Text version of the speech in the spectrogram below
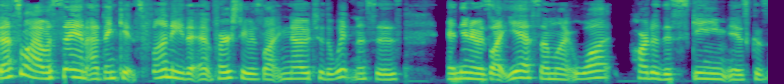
That's why I was saying I think it's funny that at first he was like no to the witnesses, and then it was like yes. I'm like, what part of this scheme is? Because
